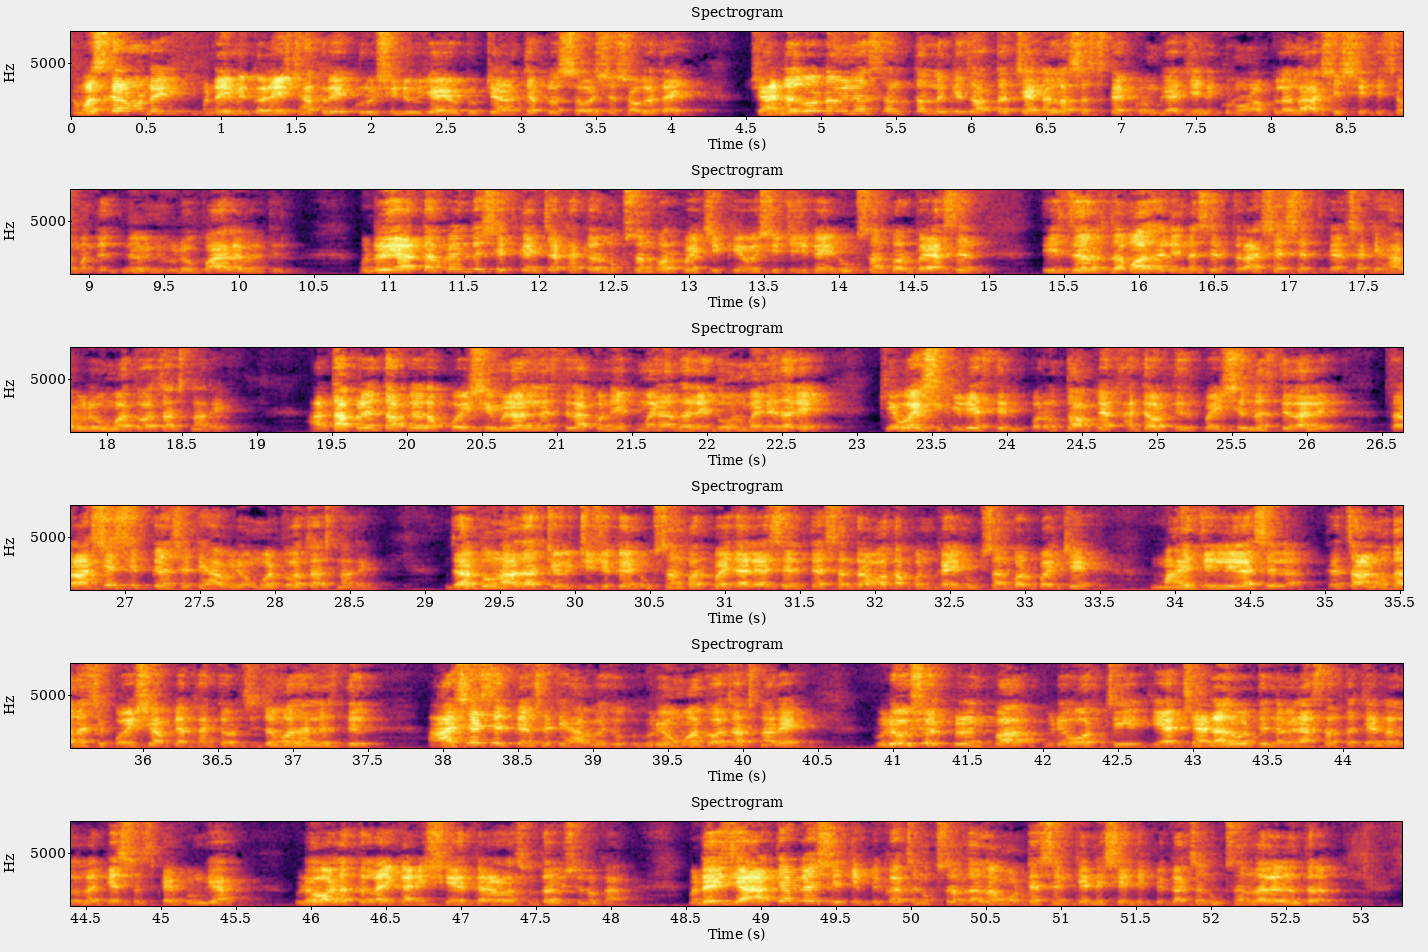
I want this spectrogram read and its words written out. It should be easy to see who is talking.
Speaker 1: नमस्कार मंडळी. मंडळी मी गणेश ठाकरे कृषी न्यूज या युट्यूब चॅनलचे आपलं सहर्ष स्वागत आहे. चॅनलवर नवीन असाल तर लगेच आता चॅनलला सबस्क्राईब करून घ्या जेणेकरून आपल्याला असे शेती संबंधित नवीन व्हिडिओ पाहायला मिळतील. मंडळी आतापर्यंत शेतकऱ्यांच्या खात्यावर नुकसान भरपाईची केवायसीची जी काही नुकसान भरपाई असेल ती जर जमा झाली नसेल तर अशा शेतकऱ्यांसाठी हा व्हिडिओ महत्त्वाचा असणार आहे. आतापर्यंत आपल्याला पैसे मिळाले नसतील आपण एक महिना झाले दोन महिने झाले केवायसी केली असतील परंतु आपल्या खात्यावरती पैसे नसतील आले तर अशा शेतकऱ्यांसाठी हा व्हिडिओ महत्त्वाचा असणार आहे. जर दोन हजार चोवीसची जे काही नुकसान भरपाई झाली असेल त्या संदर्भात आपण काही नुकसान भरपाईचे माहिती लिहिली असेल त्याचा अनुदानाचे पैसे आपल्या खात्यावरती जमा झाले असतील अशा शेतकऱ्यांसाठी हा व्हिडिओ व्हिडिओ महत्त्वाचा असणार आहे. व्हिडिओ शेवटपर्यंत पहा. व्हिडिओवरची या चॅनलवरती नवीन असाल तर चॅनलला लगेच सबस्क्राईब करून घ्या. व्हिडिओ आवडला तर लाईक आणि शेअर करायला सुद्धा विसरू नका. म्हणजे ज्या ते आपल्या शेती पिकाचं नुकसान झालं मोठ्या संख्येने शेती पिकाचं नुकसान झाल्यानंतर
